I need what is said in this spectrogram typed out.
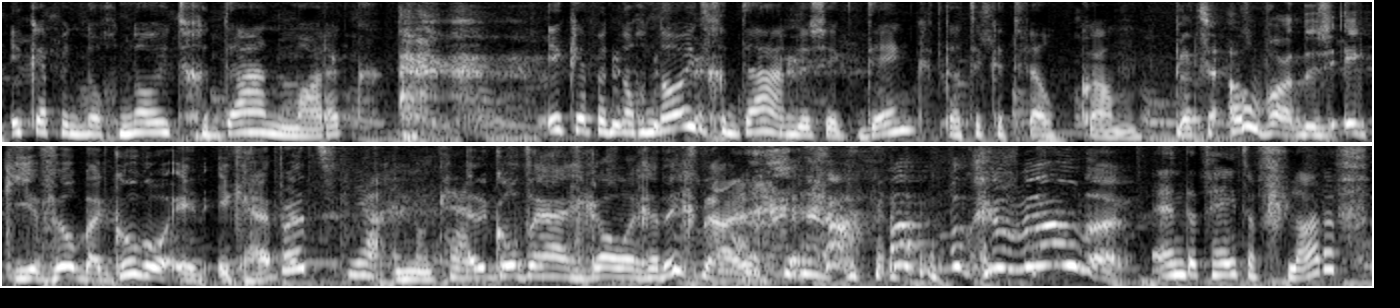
Ik heb het nog nooit gedaan, Mark. Ik heb het nog nooit gedaan, dus ik denk dat ik het wel kan. Dat is, oh, wat, dus ik, je vult bij Google in, ik heb het. Ja, en dan krijg En dan komt er eigenlijk al een gedicht uit. wat geweldig. En dat heet een flarf.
